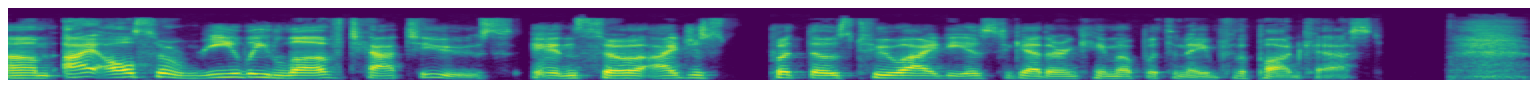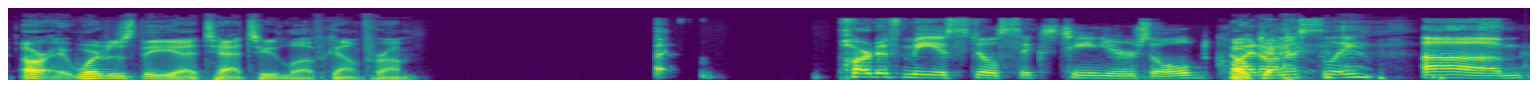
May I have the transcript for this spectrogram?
Um, I also really love tattoos. And so I just put those two ideas together and came up with the name for the podcast. All right. Where does the uh, tattoo love come from? Uh, part of me is still 16 years old, quite okay. honestly. Um,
